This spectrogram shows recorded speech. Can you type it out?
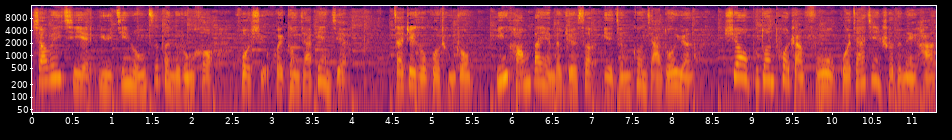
小微企业与金融资本的融合或许会更加便捷。在这个过程中，银行扮演的角色也将更加多元，需要不断拓展服务国家建设的内涵。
